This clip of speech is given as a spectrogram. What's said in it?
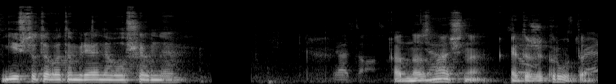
Есть что-то в этом реально волшебное. Однозначно. Это же круто.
